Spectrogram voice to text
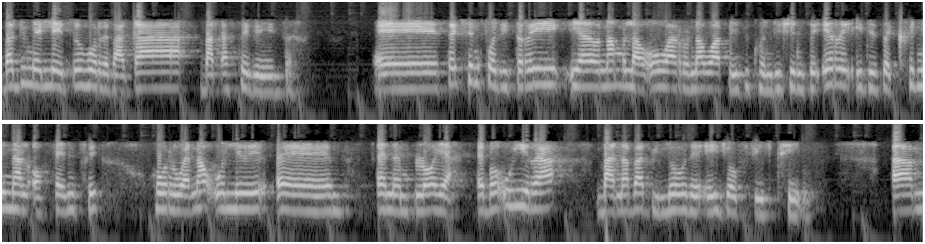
ba dumelletswe hore ba ka sebetsa. Eh section 43 ya yona molao wa rona wa basic conditions e re it is a criminal offence hore wena o le eh an employer ebe o ira bana ba below the age of 15 um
